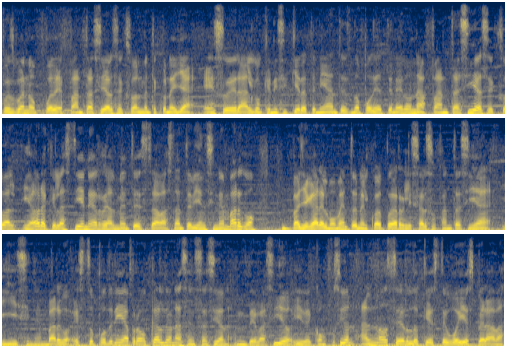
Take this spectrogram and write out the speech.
pues bueno, puede fantasear sexualmente con ella. Eso era algo que ni siquiera tenía antes, no podía tener una fantasía sexual y ahora que las tiene realmente está bastante bien. Sin embargo, va a llegar el momento en el cual pueda realizar su fantasía y sin embargo esto podría provocarle una sensación de vacío y de confusión al no ser lo que este güey esperaba.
